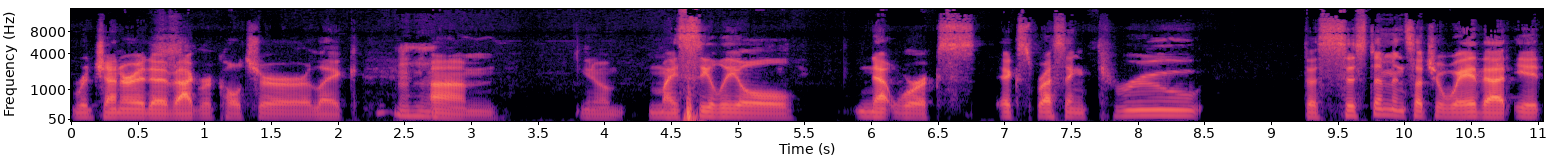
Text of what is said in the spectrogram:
regenerative agriculture like Mhm. um you know mycelial networks expressing through the system in such a way that it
